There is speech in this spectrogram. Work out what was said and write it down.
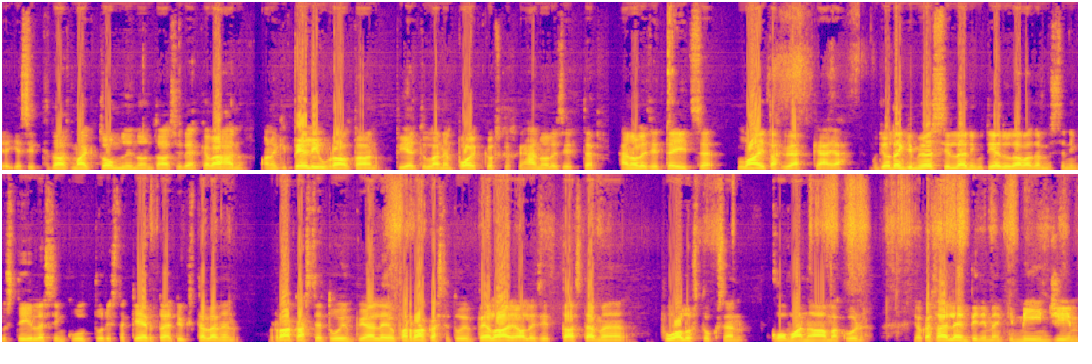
Ja, ja sitten taas Mike Tomlin on taas sitten ehkä vähän, ainakin peliuraltaan tietynlainen poikkeus, koska hän oli sitten, hän oli sitten itse laitahyökkääjä. Mutta jotenkin myös silleen niin kuin tietyllä tavalla tämmöistä niin Steelersin kulttuurista kertoo, että yksi tällainen rakastetuimpia, ellei jopa rakastetuin pelaaja oli sitten taas tämmöinen puolustuksen kovanaama, kun, joka sai lempinimenkin Mean Jim,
